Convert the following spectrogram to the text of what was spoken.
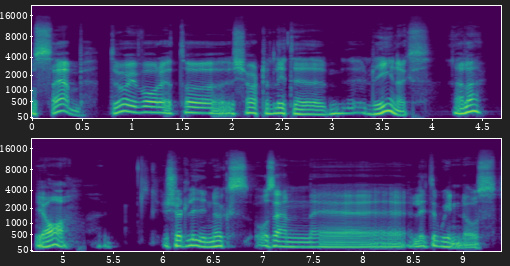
Och Seb, du har ju varit och kört lite Linux, eller? Ja, kört Linux och sen eh, lite Windows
